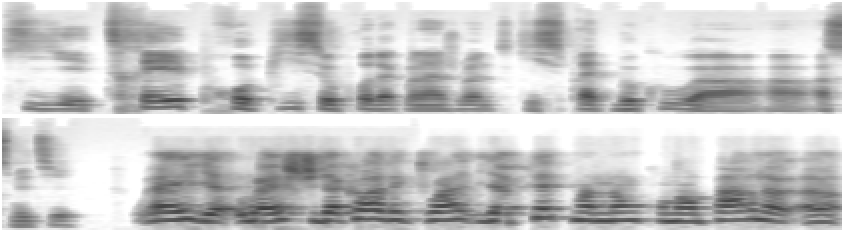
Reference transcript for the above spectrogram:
qui est très propice au product management, qui se prête beaucoup à, à, ce métier. Ouais, ouais, je suis d'accord avec toi. Il y a peut-être maintenant qu'on en parle, un,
